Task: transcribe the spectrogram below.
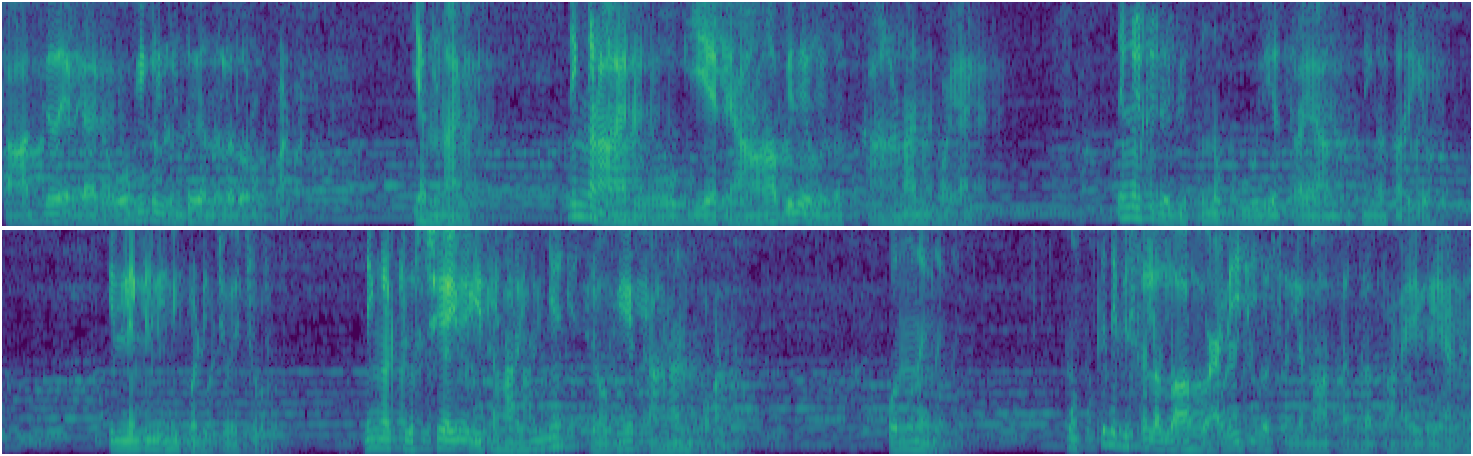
സാധ്യത എല്ലാ രോഗികളുണ്ട് എന്നുള്ളത് ഉറപ്പാണ്. എന്നാൽ നിങ്ങൾ ആ രോഗിയെ രാവിലെ ഒന്ന് കാണാൻ പോയാൽ നിങ്ങൾക്ക് ലഭിക്കുന്ന കൂലി എത്രയാണെന്ന് നിങ്ങൾക്കറിയോ? ഇല്ലെങ്കിൽ ഇനി പഠിച്ചു വെച്ചോളൂ. നിങ്ങൾ തീർച്ചയായും ഇത് അറിഞ്ഞ് രോഗിയെ കാണാൻ പോകണം. ഒന്ന്. മുത്തുനബി സല്ലല്ലാഹു അലൈഹി വസല്ലമ തങ്ങൾ പറയുകയാണ്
